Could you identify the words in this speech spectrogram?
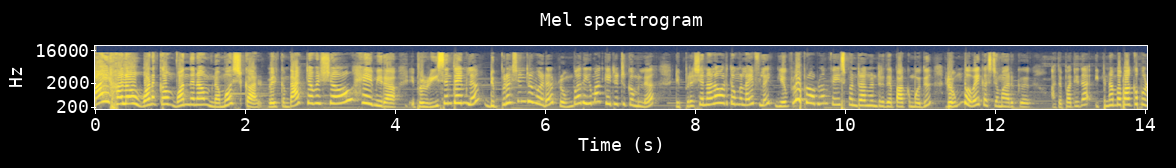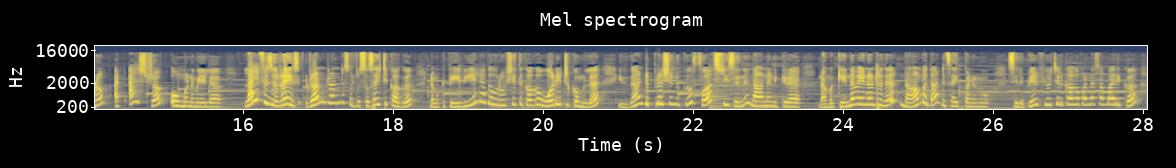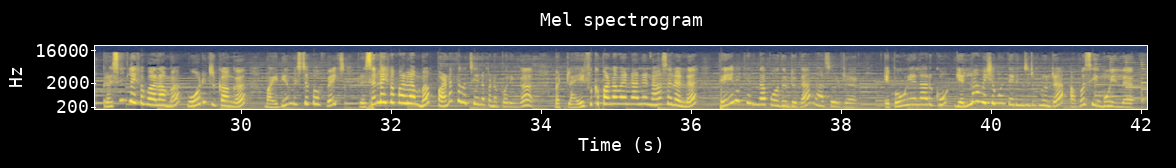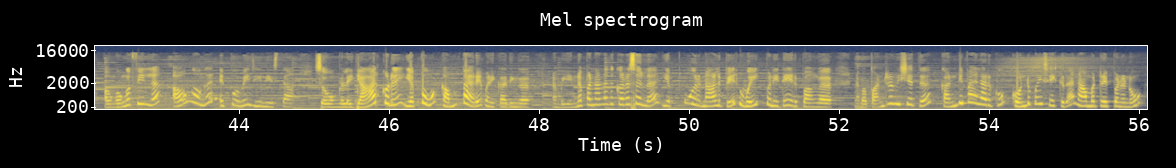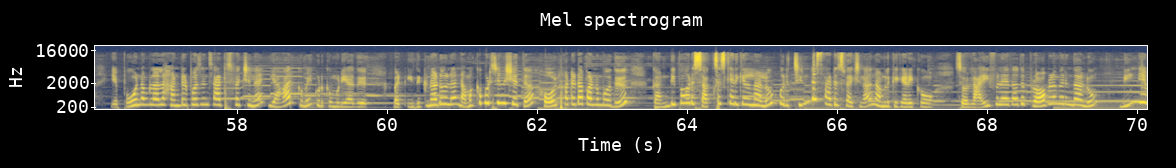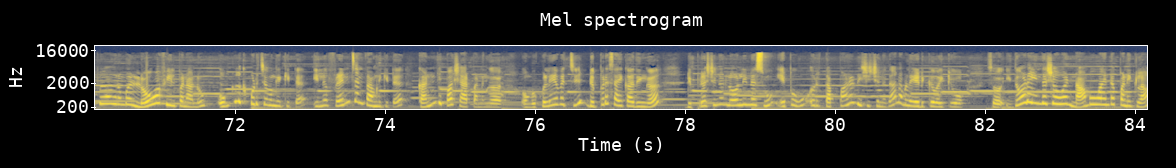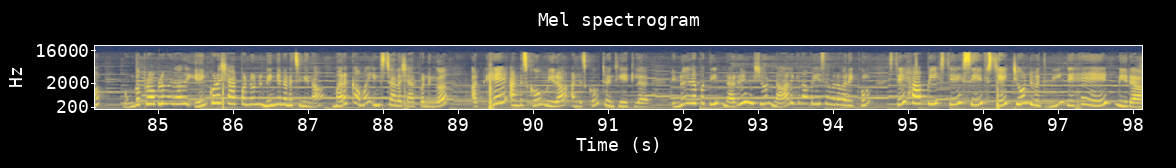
Hi hello வணக்கம் வந்தனம் நமஸ்கார். Welcome back to our show hey Meera இப்போ ரீசெண்ட் டைமில் டிப்ரெஷன்ற வேர்டை ரொம்ப அதிகமாக கேட்டுட்ருக்கோம்ல. டிப்ரெஷனால் டிப்ரெஷனால ஒருத்தவங்க லைஃப்பில் எவ்வளோ ப்ராப்ளம் ஃபேஸ் பண்ணுறாங்கன்றதை பார்க்கும்போது ரொம்பவே கஷ்டமாக இருக்குது அதை பற்றி தான் இப்போ நம்ம பார்க்க போகிறோம் அட் ஆஸ்ட்ராக் ஓமனமேல life is rise run run சொல்கிற சொசைட்டிக்காக நமக்கு தேவையே இல்லாத ஒரு விஷயத்துக்காக ஓடிட்டுருக்கோம்ல இதுதான் டிப்ரெஷனுக்கு ஃபர்ஸ்ட் ரீசன் நான் நினைக்கிறேன். நமக்கு என்ன வேணுன்றதை நாம் தான் டிசைட் பண்ணணும். சில பேர் ஃப்யூச்சருக்காக பண்ண சம்பாதிக்க ப்ரெசென்ட் லைஃப்பை பாடாமல் ஓடிட்டுருக்காங்க. இருக்காங்க மைடியம் மிஸ்டர் பர்ஃபெக்ட் ப்ரெசென்ட் லைஃப்பை பாடாமல் பணத்தை வச்சு என்ன பண்ண போகிறீங்க பட் லைஃபுக்கு பண்ண வேண்டாம்னு நான் சொல்லலை தேவைக்கு இருந்தா தான் நான் சொல்கிறேன் எப்போவும் எல்லாருக்கும் எல்லா விஷயமும் தெரிஞ்சிருக்கணுன்ற அவசியமும் இல்லை. அவங்கவுங்க ஃபீல்டில் அவங்கவுங்க எப்போவுமே ஜீனியஸ் தான். ஸோ உங்களை யார் கூட எப்பவும் கம்பேரே பண்ணிக்காதீங்க. நம்ம என்ன பண்ணாலும் அது குறை சொல்ல எப்பவும் ஒரு நாலு பேர் வெயிட் பண்ணிகிட்டே இருப்பாங்க. நம்ம பண்ணுற விஷயத்த கண்டிப்பாக எல்லாருக்கும் கொண்டு போய் சேர்க்க தான் நாம் ட்ரை பண்ணணும். எப்போவும் நம்மளால ஹண்ட்ரட் பர்சன்ட் சாட்டிஸ்ஃபேக்ஷனை யாருக்குமே கொடுக்க முடியாது. பட் இதுக்கு நடுவில் நமக்கு பிடிச்ச விஷயத்த ஹோல் ஹார்ட்டடாக பண்ணும்போது கண்டிப்பாக ஒரு சக்ஸஸ் கிடைக்கலனாலும் ஒரு சின்ன சாட்டிஸ்ஃபேக்ஷனாக நம்மளுக்கு கிடைக்கும். ஸோ லைஃப்பில் ஏதாவது ப்ராப்ளம் இருந்தாலும் நீங்கள் எப்போதாவது ரொம்ப லோவாக ஃபீல் பண்ணாலும் உங்களுக்கு பிடிச்சவங்க கிட்ட இல்லை ஃப்ரெண்ட்ஸ் அண்ட் ஃபேமிலி கிட்ட கண்டிப்பாக ஷேர் பண்ணுங்கள் உங்களுக்குள்ளேயே வச்சு டிப்ரெஸ் ஆயிக்காதீங்க. டிப்ரெஷனும் லோன்லினஸும் எப்பவும் ஒரு தப்பான டிசிஷனை தான் நம்மளை எடுக்க வைக்கும். ஸோ இதோட இந்த ஷோவை நாம் வாயிண்ட் அப் பண்ணிக்கலாம். உங்கள் ப்ராப்ளம் ஏதாவது என் கூட ஷேர் பண்ணணும்னு நீங்கள் நினச்சிங்கன்னா மறக்காமல் இன்ஸ்டாவில் ஷேர் பண்ணுங்கள் at hey underscore Meera underscore twenty எயிட்டில் இன்னும் இதை பற்றி நிறைய விஷயம் நாளைக்கு நான் பேச வர வரைக்கும் stay happy stay safe stay tuned with me the hey Meera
